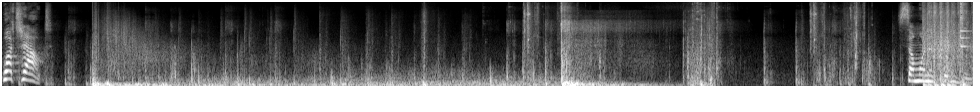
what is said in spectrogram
Watch out! Someone has been here.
